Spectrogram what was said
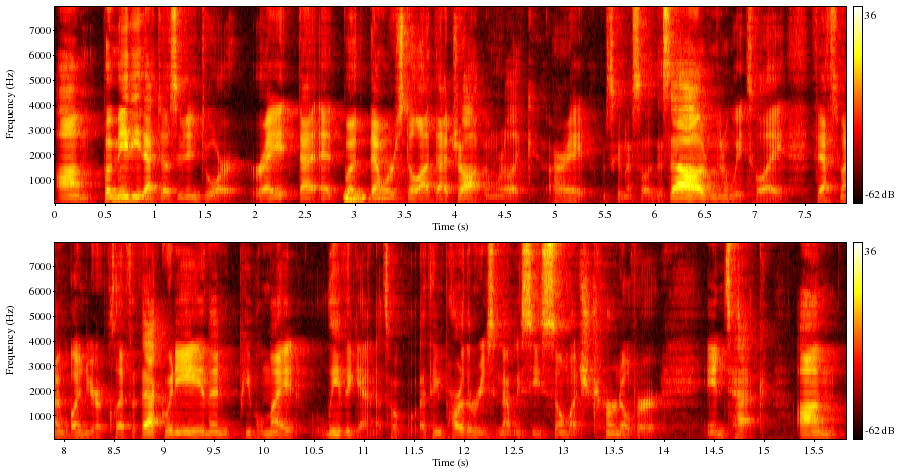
Um, but maybe that doesn't endure, right? That, eh, but mm-hmm. then we're still at that job, and we're like, all right, I'm just gonna slug this out. I'm gonna wait till I that's my one year cliff of equity, and then people might leave again. That's what I think part of the reason that we see so much turnover in tech. Um,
